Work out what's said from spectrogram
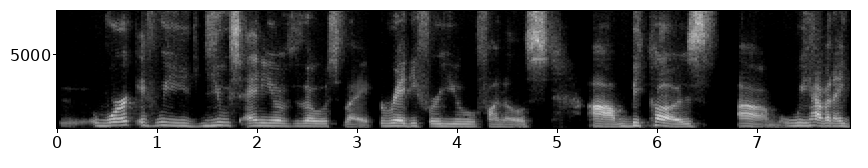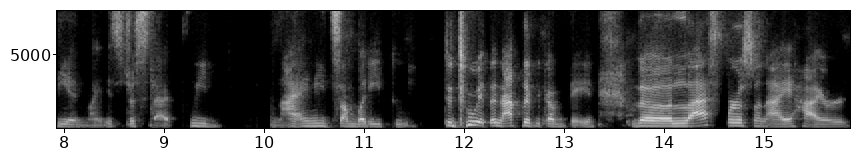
work if we use any of those like ready for you funnels um, because um, we have an idea in mind. It's just that we I need somebody to to do it an active campaign. The last person I hired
